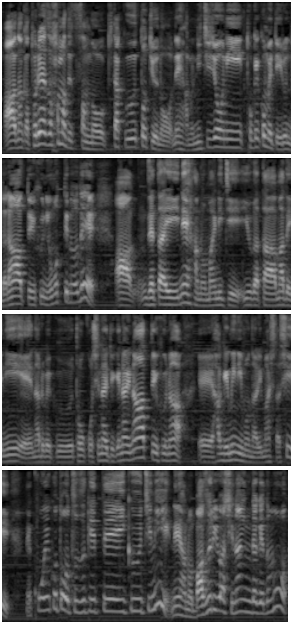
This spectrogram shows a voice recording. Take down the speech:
あ、なんかとりあえず浜ですさんの帰宅途中のね、あの、日常に溶け込めているんだなというふうに思ってるので、あ、絶対ね、あの、毎日夕方までに、えー、なるべく投稿しないといけないなっていうふうな、えー、励みにもなりましたし、ね、こういうことを続けていくうちに、ね、あの、バズりはしないんだけども、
